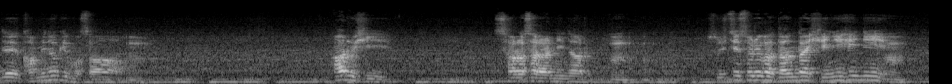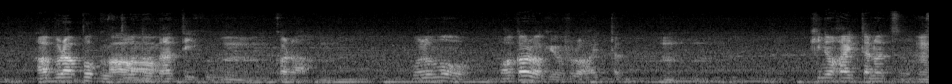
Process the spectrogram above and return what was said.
で、で髪の毛もさある日サラサラになる。うんうんそしてそれがだんだん日に日にうん油っぽくどんどんなっていくうんから俺もう分かるわけよ風呂入ったうん昨日入ったなっつうの。ん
